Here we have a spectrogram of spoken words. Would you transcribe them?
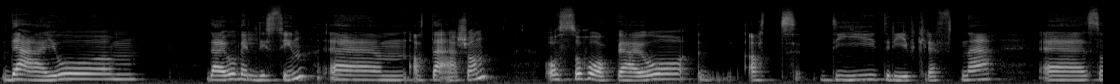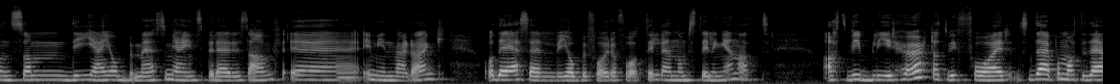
Det er jo det er jo veldig synd eh, at det er sånn. Og så håper jeg jo at de drivkreftene, eh, sånn som de jeg jobber med, som jeg inspireres av eh, i min hverdag, og det jeg selv jobber for å få til, den omstillingen, at, at vi blir hørt, at vi får Det er på en måte det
